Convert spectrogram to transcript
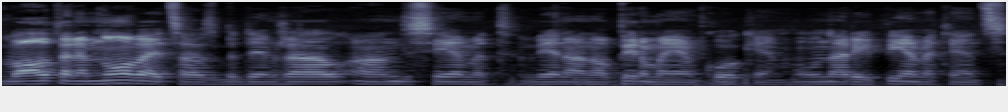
Valteram noveicās, bet, diemžēl, Andris iemet vienā no pirmajiem kokiem. Un arī piemetiens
